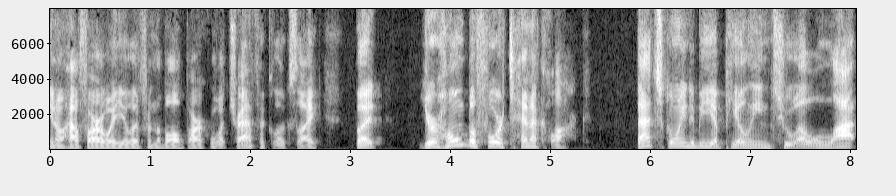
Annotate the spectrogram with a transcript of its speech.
you know, how far away you live from the ballpark and what traffic looks like. But you're home before 10 o'clock. That's going to be appealing to a lot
